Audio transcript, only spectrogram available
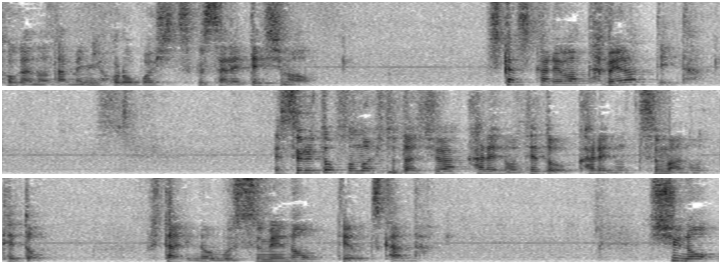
咎のために滅ぼし尽くされてしまおう。しかし彼はためらっていた。するとその人たちは彼の手と彼の妻の手と2人の娘の手を掴んだ。主の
